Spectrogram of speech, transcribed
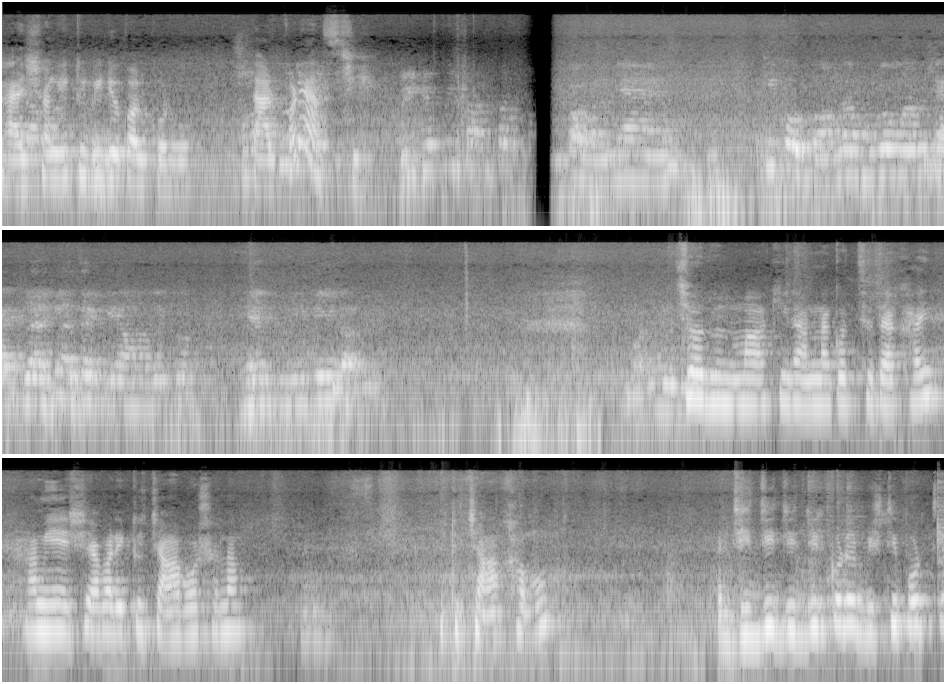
ভাইয়ের সঙ্গে একটু ভিডিও কল করব। তারপরে আসছি। কি করব? আমরা বুড়ো মানুষ একলা একলা থেকে আমাদের তো হেল্প নিতেই হবে। চলুন মা কি রান্না করছে দেখাই। আমি এসে আবার একটু চা বসালাম। একটু চা খাব। ঝিরঝির ঝিরঝির করে বৃষ্টি পড়ছে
